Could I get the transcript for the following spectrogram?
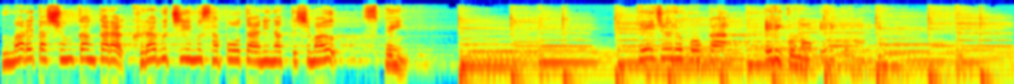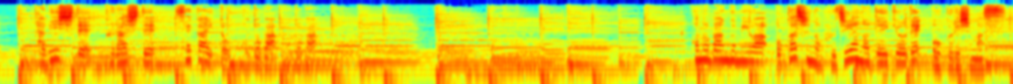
生まれた瞬間からクラブチームサポーターになってしまうスペイン。定住旅行家エリコの。旅して暮らして世界と言葉。言葉この番組はお菓子の不二家の提供でお送りします。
